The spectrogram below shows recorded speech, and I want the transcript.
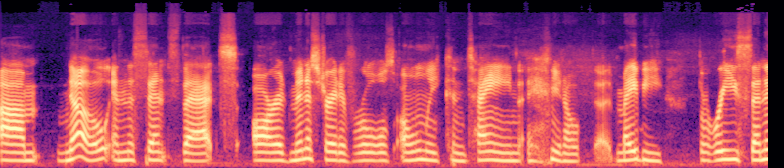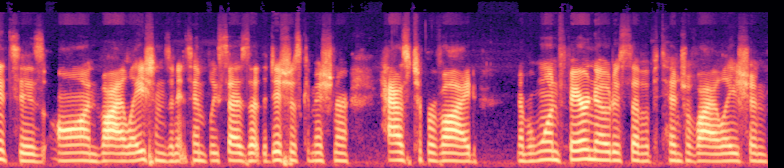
Um, no, in the sense that our administrative rules only contain, you know, uh, maybe three sentences on violations, and it simply says that the dishes commissioner has to provide number one, fair notice of a potential violation,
